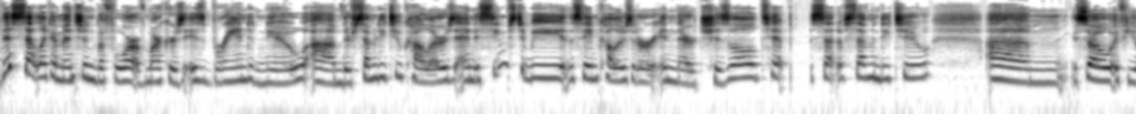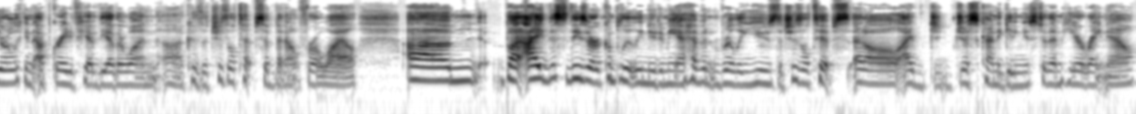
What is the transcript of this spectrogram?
This set, like I mentioned before, of markers is brand new. Um, there's 72 colors, and it seems to be the same colors that are in their chisel tip set of 72. Um, so if you're looking to upgrade, if you have the other one, because uh, the chisel tips have been out for a while, um, but I this these are completely new to me. I haven't really used the chisel tips at all. I'm just kind of getting used to them here right now.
